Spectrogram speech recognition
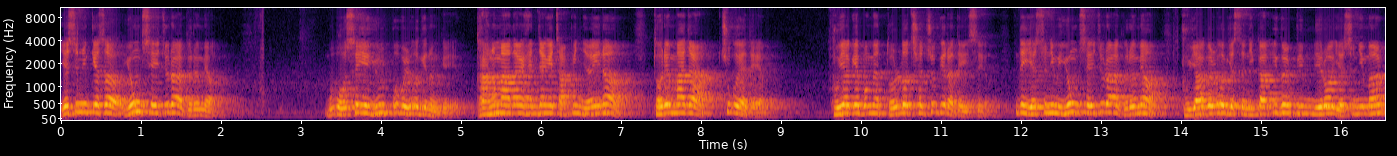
예수님께서 용서해 주라 그러면 모세의 율법을 어기는 거예요. 가늠하다 현장에 잡힌 여인은 돌에 맞아 죽어야 돼요. 구약에 보면 돌로 쳐 죽이라 돼 있어요. 근데 예수님이 용서해 주라 그러면 구약을 어겼으니까 이걸 빈리로 예수님을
